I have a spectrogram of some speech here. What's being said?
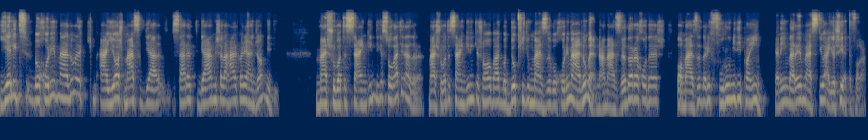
یه لیتر بخوری معلومه عیاش مس گر... سرت گرم میشه و هر کاری انجام میدی. مشروبات سنگین دیگه صحبتی نداره. مشروبات سنگینی که شما باید با دو کیلو مزه بخوری معلومه. نه مزه داره خودش با مزه داری فرو میدی پایین. یعنی این برای مستی و عیاشی اتفاقا.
